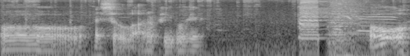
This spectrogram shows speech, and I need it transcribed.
oh, there's a lot of people here. Oh,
